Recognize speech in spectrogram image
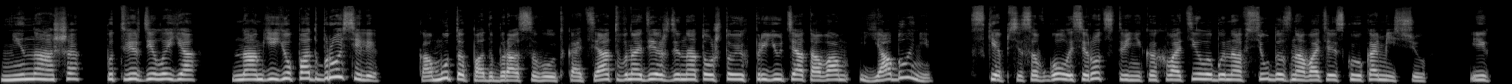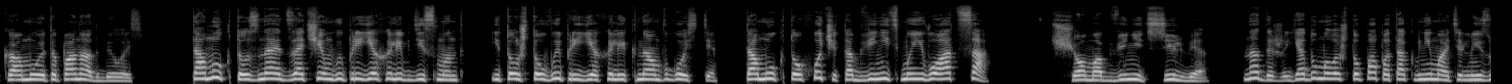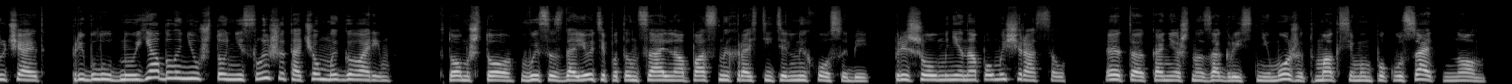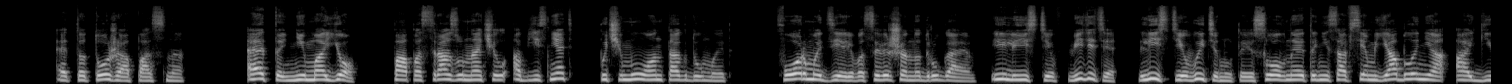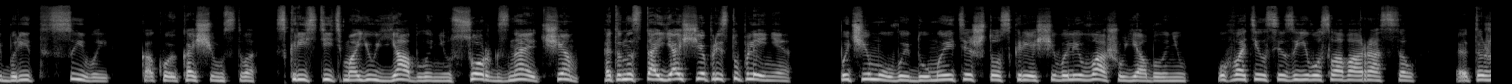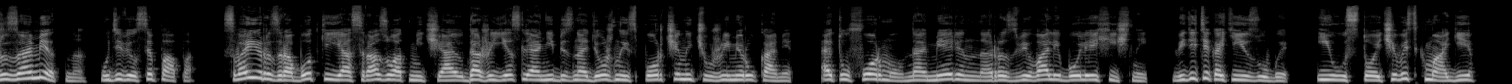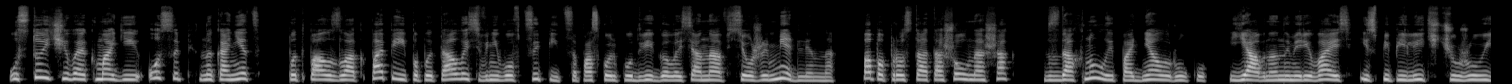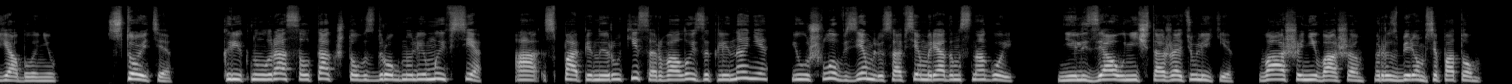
«Не наша», — подтвердила я. «Нам ее подбросили». Кому-то подбрасывают котят в надежде на то, что их приютят, а вам яблони? Скепсиса в голосе родственника хватило бы на всю дознавательскую комиссию. И кому это понадобилось? Тому, кто знает, зачем вы приехали в Дисмонд, и то, что вы приехали к нам в гости. Тому, кто хочет обвинить моего отца. В чем обвинить, Сильвия? Надо же, я думала, что папа так внимательно изучает приблудную яблоню, что не слышит, о чем мы говорим. В том, что вы создаете потенциально опасных растительных особей. Пришел мне на помощь Рассел. Это, конечно, загрызть не может, максимум покусать, но это тоже опасно. Это не мое. Папа сразу начал объяснять, почему он так думает. Форма дерева совершенно другая. И листьев, видите? Листья вытянутые, словно это не совсем яблоня, а гибрид с ивой. Какое кощунство! Скрестить мою яблоню, сорг знает чем. Это настоящее преступление. Почему вы думаете, что скрещивали вашу яблоню? Ухватился за его слова Рассел. Это же заметно, удивился папа. Свои разработки я сразу отмечаю, даже если они безнадежно испорчены чужими руками. Эту форму намеренно развивали более хищной. Видите, какие зубы? И устойчивость к магии. Устойчивая к магии особь, наконец, подползла к папе и попыталась в него вцепиться, поскольку двигалась она все же медленно. Папа просто отошел на шаг, вздохнул и поднял руку, явно намереваясь испепелить чужую яблоню. «Стойте!» крикнул Рассел так, что вздрогнули мы все, а с папиной руки сорвалось заклинание и ушло в землю совсем рядом с ногой. Нельзя уничтожать улики. Ваше, не ваше, разберемся потом.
